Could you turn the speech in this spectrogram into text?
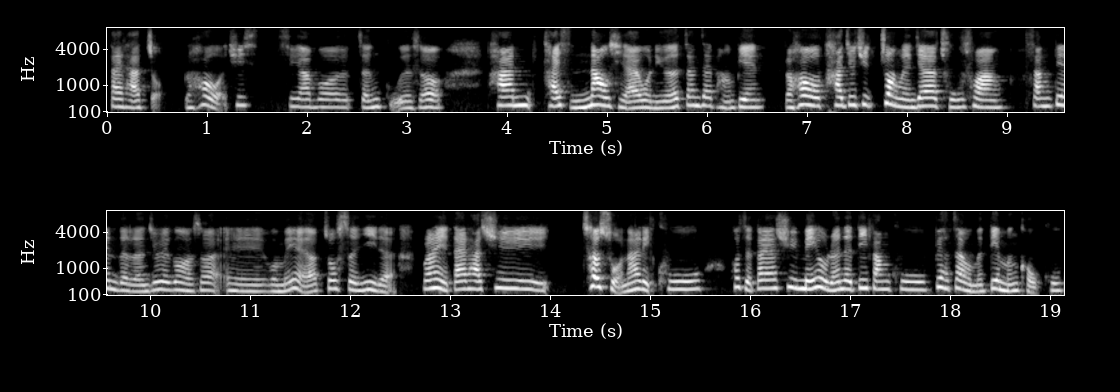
带他走。然后我去新加坡整蛊的时候，他开始闹起来，我女儿站在旁边，然后他就去撞人家的橱窗。商店的人就会跟我说，诶，我们也要做生意的，不然你带他去厕所那里哭，或者带他去没有人的地方哭，不要在我们店门口哭。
